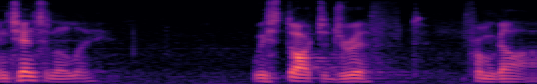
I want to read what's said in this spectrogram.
intentionally. We start to drift from God.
